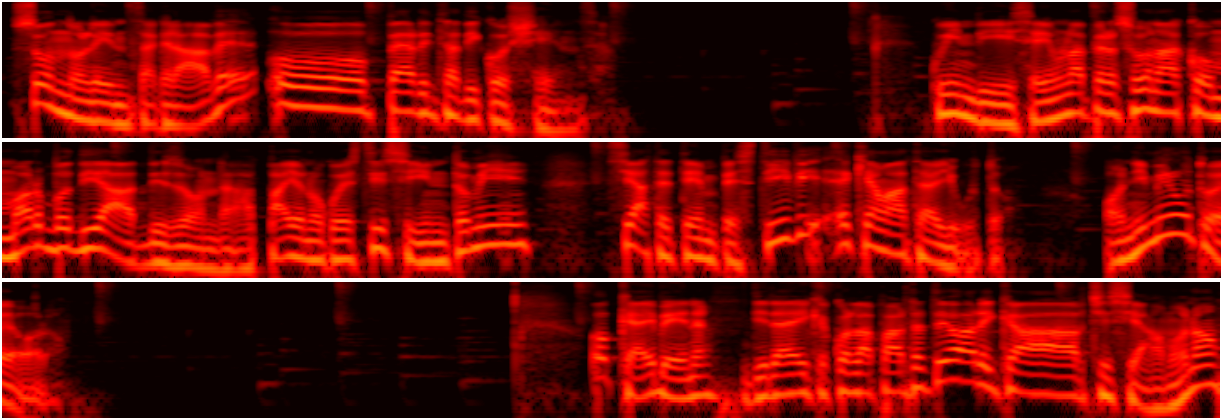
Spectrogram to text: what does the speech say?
sonnolenza grave o perdita di coscienza. Quindi se in una persona con morbo di Addison appaiono questi sintomi, siate tempestivi e chiamate aiuto. Ogni minuto è oro. Ok, bene, direi che con la parte teorica ci siamo, no?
